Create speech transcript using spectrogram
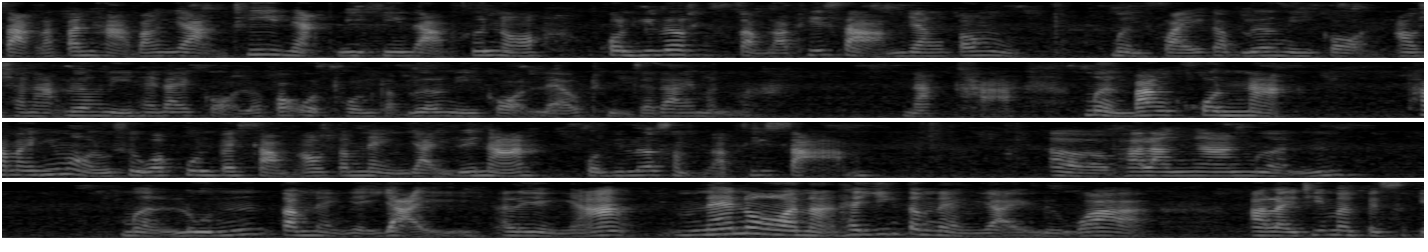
สรรคและปัญหาบางอย่างที่เนี่ยมีคิงดาบขึ้นเนาะคนที่เลือกสำหรับที่ 3 ยังต้องเหมือนไฟกับเรื่องนี้ก่อน เอาชนะเรื่องนี้ให้ได้ก่อน แล้วก็อดทนกับเรื่องนี้ก่อนแล้วถึงจะได้มันมานะคะ เหมือนบางคนน่ะทำไมพี่หมอรู้สึกว่าคุณไปสัมเอาตำแหน่งใหญ่ด้วยนะ คนที่เลือกสำหรับที่สามเอ่อพลังงานเหมือน เหมือนลุ้นตำแหน่งใหญ่ ๆ อะไรอย่างเงี้ย แน่นอนอะถ้ายิ่งตำแหน่งใหญ่หรือว่า อะไรที่มันเป็นสเก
